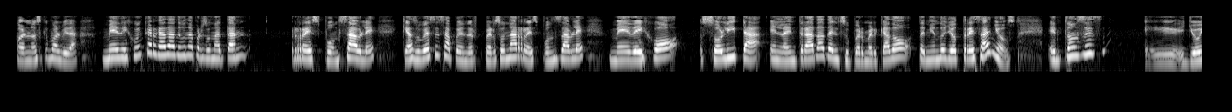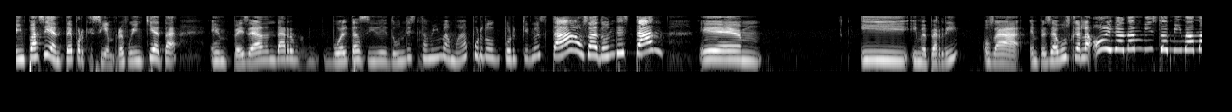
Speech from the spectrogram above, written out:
bueno, no es que me olvida, me dejó encargada de una persona tan responsable que a su vez esa pe- persona responsable me dejó solita en la entrada del supermercado teniendo yo tres años. Entonces, eh, yo impaciente, porque siempre fui inquieta, empecé a dar vueltas así de ¿dónde está mi mamá? ¿Por, dó- por qué no está? O sea, ¿dónde están? Em, y, y me perdí. O sea, empecé a buscarla. Oigan, ¿han visto a mi mamá?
